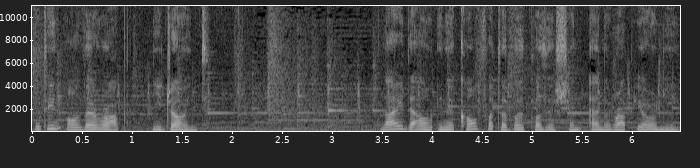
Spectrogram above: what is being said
Putting on the wrap knee joint. Lie down in a comfortable position and wrap your knee.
